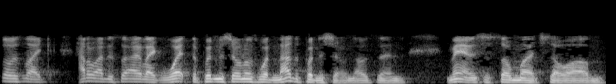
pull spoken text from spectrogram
so it's like, how do I decide like what to put in the show notes, what not to put in the show notes? And man, it's just so much. So, um,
